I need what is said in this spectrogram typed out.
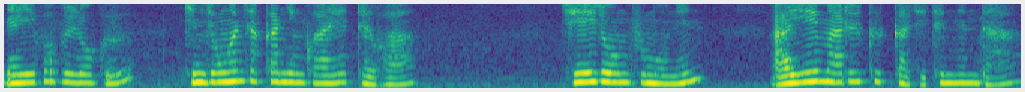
네이버 블로그 김종원 작가님과의 대화 지혜로운 부모는 아이의 말을 끝까지 듣는다.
